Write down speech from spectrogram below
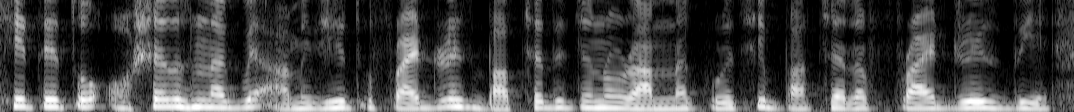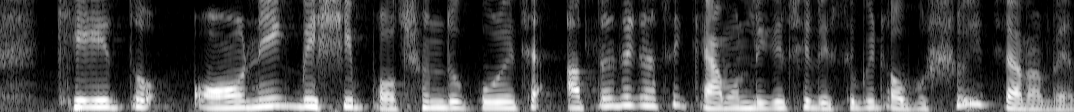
খেতে তো অসাধারণ লাগবে। আমি যেহেতু ফ্রায়েড রাইস বাচ্চাদের জন্য রান্না করেছি, বাচ্চারা ফ্রায়েড রাইস দিয়ে খেয়ে তো অনেক বেশি পছন্দ করেছে। আপনাদের কাছে কেমন লেগেছে রেসিপিটা অবশ্যই জানাবেন।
